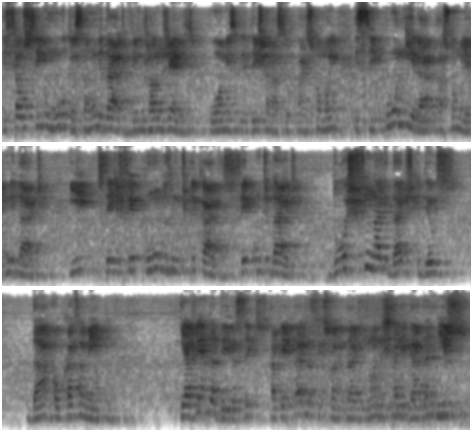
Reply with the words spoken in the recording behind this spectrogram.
Esse auxílio mútuo, essa unidade, vimos lá no Gênesis. O homem deixará seu pai e sua mãe e se unirá à sua mulher, unidade. E sede fecundos e multiplicáveis, fecundidade. Duas finalidades que Deus dá ao casamento. E a verdadeira a verdade da sexualidade humana está ligada nisso,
